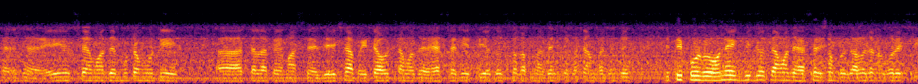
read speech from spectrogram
হ্যাঁ, হ্যাঁ, এই হচ্ছে আমাদের মোটামুটি তেলাপিয়া মাছের যে হিসাব, এটা হচ্ছে আমাদের হ্যাচারি প্রিয় দর্শক আপনারা দেখতে পাচ্ছেন আমরা কিন্তু ইতিপূর্বে অনেক ভিডিওতে আমাদের হ্যাচারি সম্পর্কে আলোচনা করেছি।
